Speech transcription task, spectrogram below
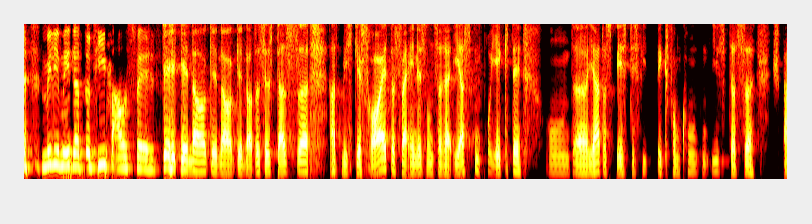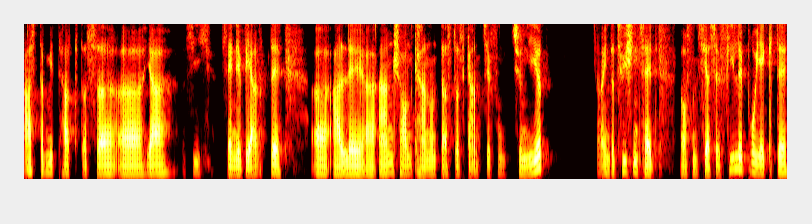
Millimeter zu tief ausfällt. Genau, genau, genau. Das heißt, das äh, hat mich gefreut. Das war eines unserer ersten Projekte. Und äh, ja, das beste Feedback vom Kunden ist, dass er Spaß damit hat, dass er äh, ja, sich seine Werte äh, alle äh, anschauen kann und dass das Ganze funktioniert. In der Zwischenzeit laufen sehr, sehr viele Projekte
